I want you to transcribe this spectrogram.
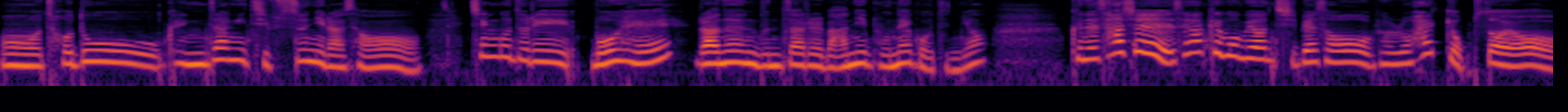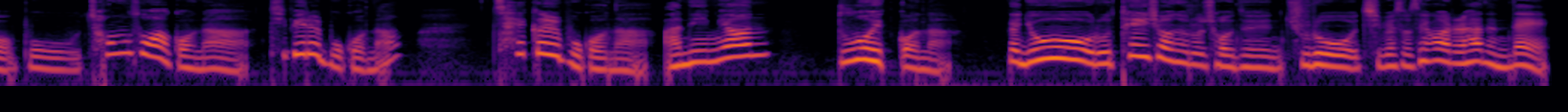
어, 저도 굉장히 집순이라서 친구들이 뭐 해? 라는 문자를 많이 보내거든요. 근데 사실 생각해보면 집에서 별로 할 게 없어요. 뭐 청소하거나, TV를 보거나, 책을 보거나, 아니면 누워있거나. 그러니까 요 로테이션으로 저는 주로 집에서 생활을 하는데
